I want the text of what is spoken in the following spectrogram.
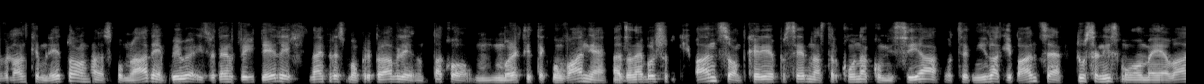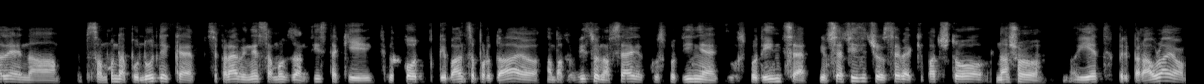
v lanskem letu, spomladi. Bil je izveden v dveh delih. Najprej smo pripravili eno tako, bomo rekli, tekmovanje za najboljšo gibanco, ker je posebna strokovna komisija ocenila gibance. Tu se nismo omejevali na samo na ponudnike, se pravi, ne samo za tiste, ki lahko gibanco prodajajo, ampak v bistvu na vse gospodinje, gospodinjce in vse fizične osebe, ki pač to našo jed pripravljajo.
